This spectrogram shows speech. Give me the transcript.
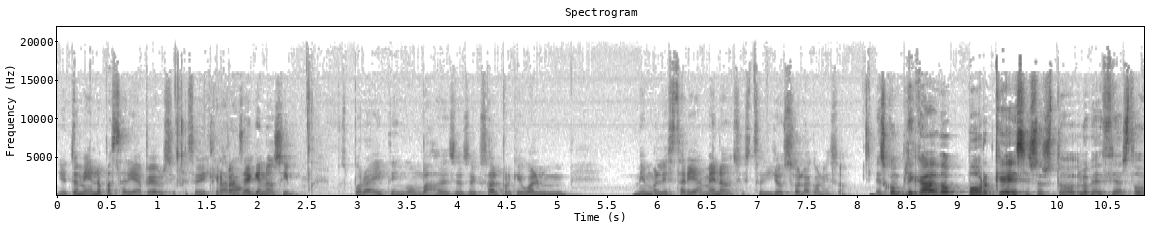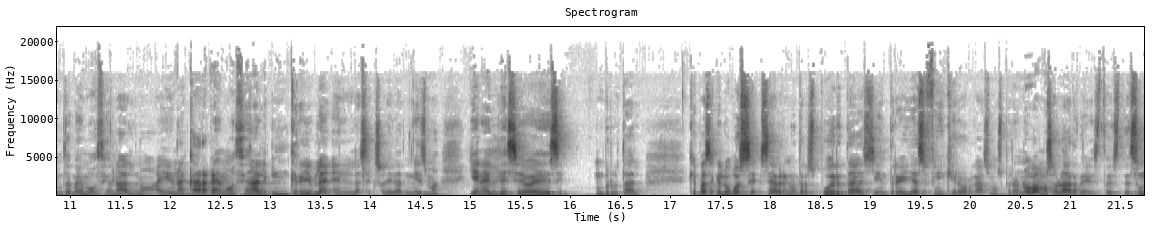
yo también lo pasaría peor si fuese discrepancia Claro. que no si pues, por ahí tengo un bajo deseo sexual porque igual me molestaría menos si estoy yo sola con eso. Es complicado porque es eso, es todo lo que decías, todo un tema emocional, ¿no? Hay una Mm. carga emocional increíble en la sexualidad misma y en el deseo es brutal. ¿Qué pasa? Que luego se, se abren otras puertas y entre ellas fingir orgasmos, pero no vamos a hablar de esto, este es otro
